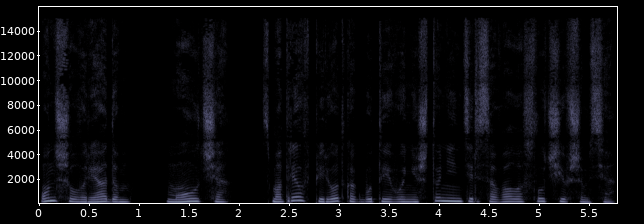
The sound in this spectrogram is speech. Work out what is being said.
Он шел рядом, молча, смотрел вперед, как будто его ничто не интересовало случившемся.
